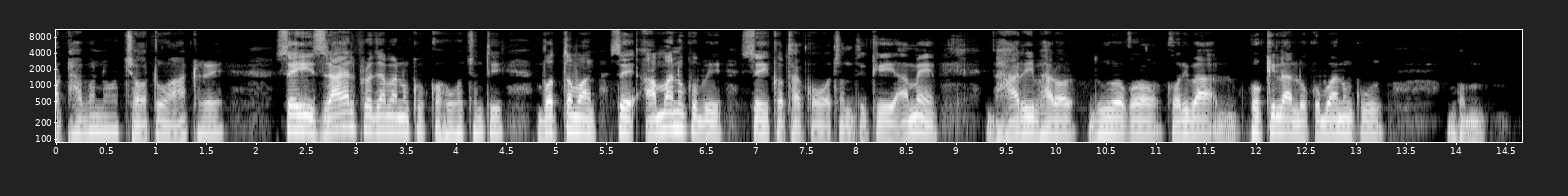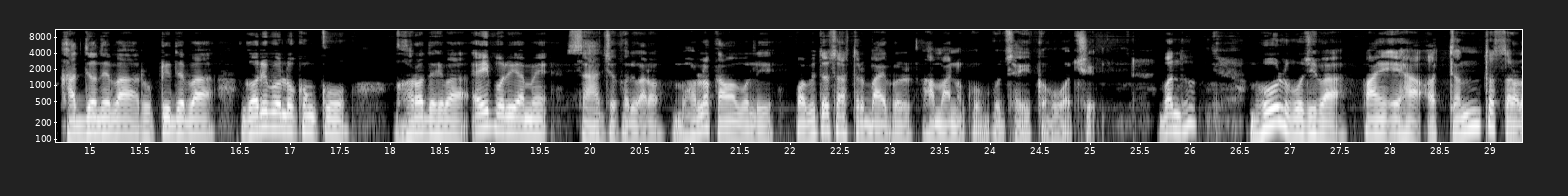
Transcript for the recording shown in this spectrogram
ଅଠାବନ ଛଅ ଟୁ ଆଠରେ ସେହି ଇସ୍ରାଏଲ ପ୍ରଜାମାନଙ୍କୁ କହୁଅଛନ୍ତି ବର୍ତ୍ତମାନ ସେ ଆମମାନଙ୍କୁ ବି ସେଇ କଥା କହୁଅଛନ୍ତି କି ଆମେ ଭାରି ଭାର ଦୂର କରିବା ଭୋକିଲା ଲୋକମାନଙ୍କୁ ଖାଦ୍ୟ ଦେବା ରୁଟି ଦେବା ଗରିବ ଲୋକଙ୍କୁ ଘର ଦେବା ଏହିପରି ଆମେ ସାହାଯ୍ୟ କରିବାର ଭଲ କାମ ବୋଲି ପବିତ୍ର ଶାସ୍ତ୍ର ବାଇବଲ ଆମମାନଙ୍କୁ ବୁଝାଇ କହୁଅଛି। ବନ୍ଧୁ ଭୁଲ ବୁଝିବା ପାଇଁ ଏହା ଅତ୍ୟନ୍ତ ସରଳ।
